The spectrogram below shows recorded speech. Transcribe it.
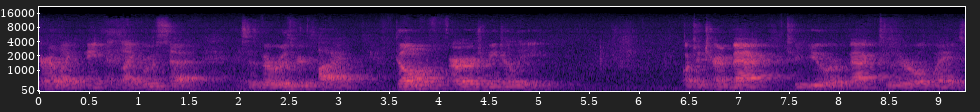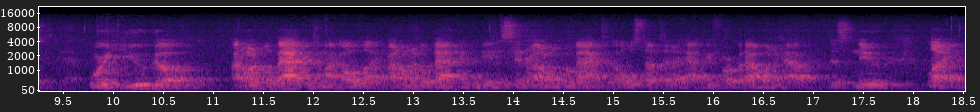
prayer like, like Ruth said. It says, but Ruth replied, don't urge me to leave or to turn back to you or back to their old ways. Where you go, I don't want to go back into my old life. I don't want to go back into being a sinner. I don't want to go back to the old stuff that I had before, but I want to have this new life.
